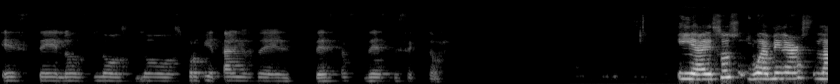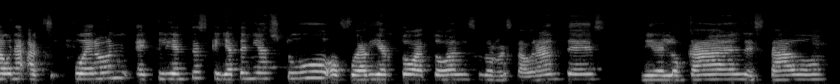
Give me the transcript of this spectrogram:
este, los, los, los propietarios de, de, de este sector. Y a esos webinars, Laura, ¿fueron eh, clientes que ya tenías tú o fue abierto a todos los restaurantes, nivel local, estado?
